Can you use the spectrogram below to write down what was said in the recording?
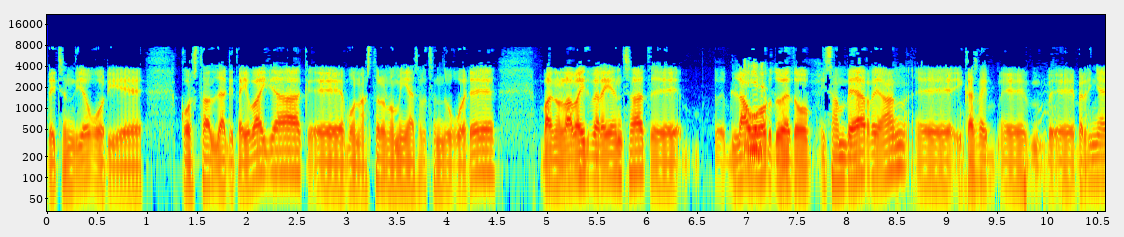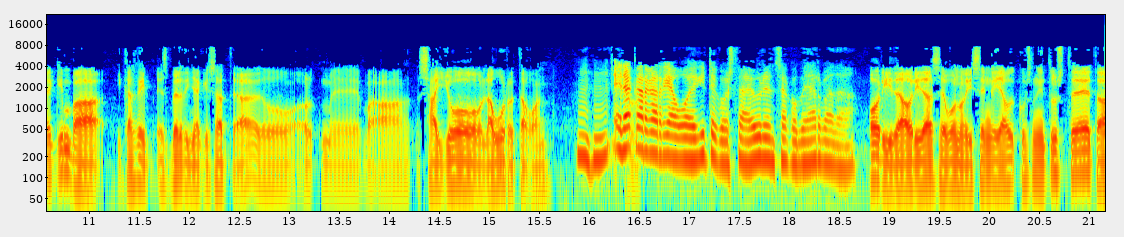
deitzen diogu hori, e, kostaldeak eta ibaiak, e, bueno, astronomia sartzen dugu ere, ba, nolabait beraientzat, e, lau ordu edo izan beharrean, e, ikasgai e, berdinarekin, ba, ikasgai ezberdinak izatea, edo, e, ba, saio laburretagoan. Uhum. Erakargarriago egiteko ez da, eurentzako behar bada. Hori da, hori da, ze, bueno, izen gehiago ikusten dituzte, eta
